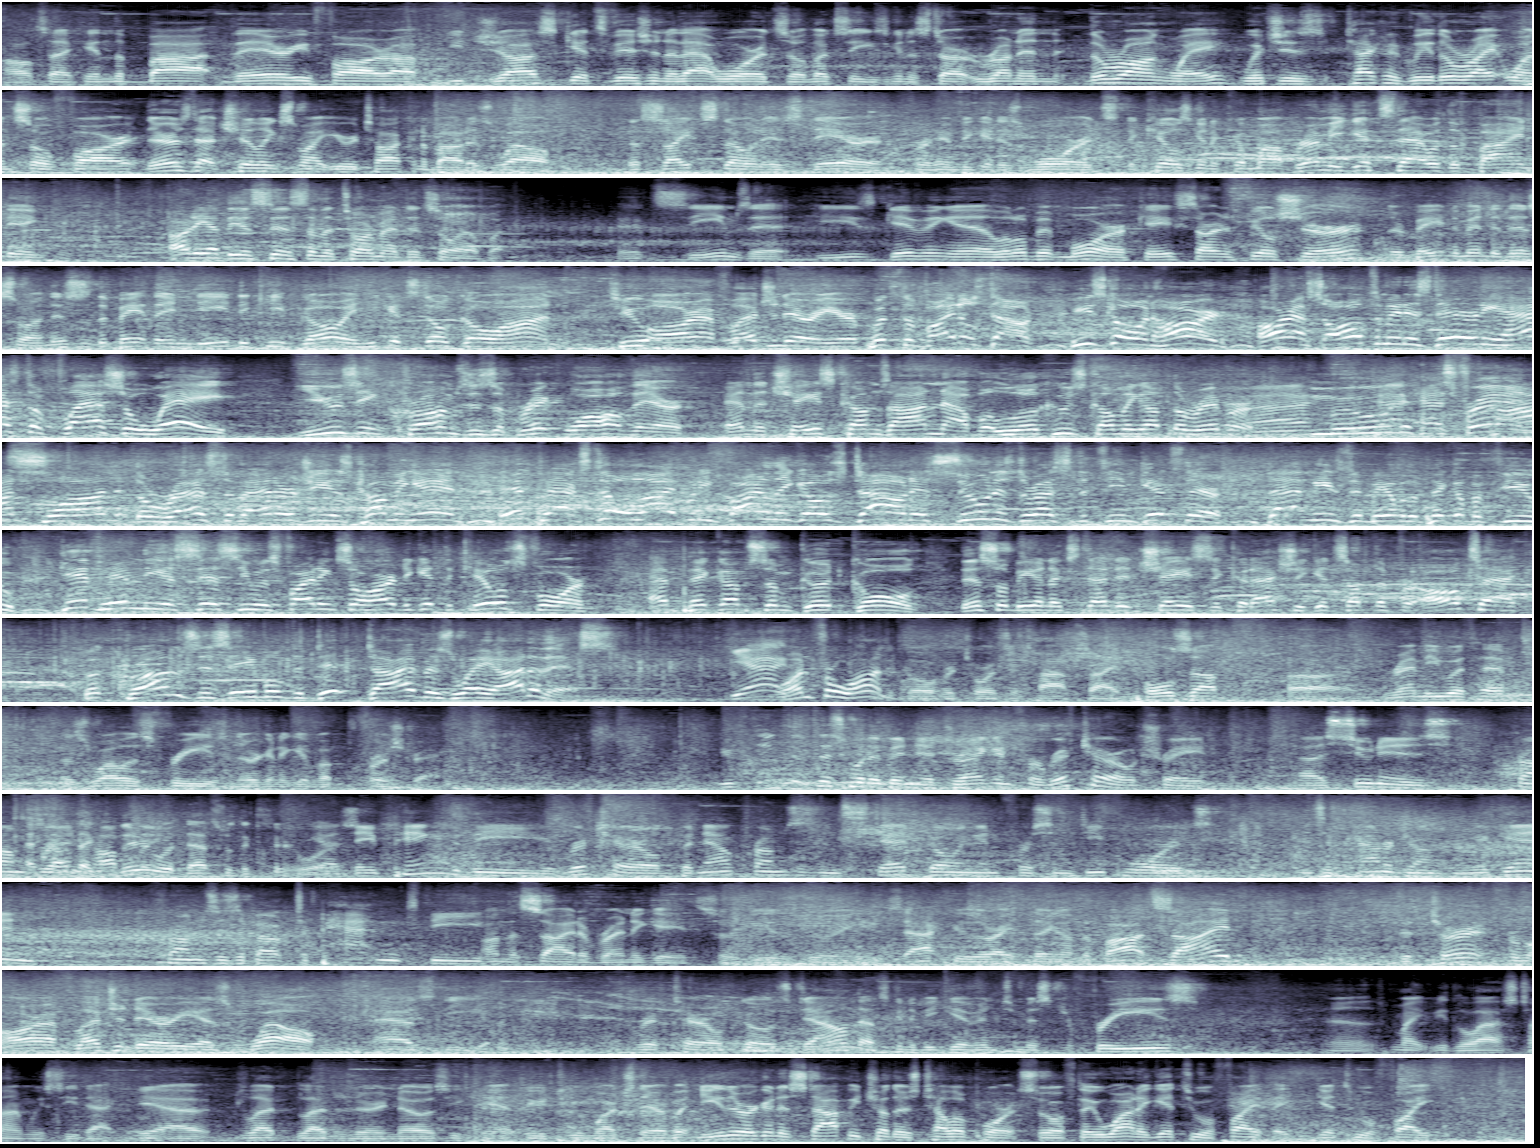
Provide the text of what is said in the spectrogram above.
Altec in the bot, very far up. He just gets vision of that ward, so it looks like he's gonna start running the wrong way, which is technically the right one so far. There's that chilling smite you were talking about as well. The sight stone is there for him to get his wards. The kill's gonna come up. Remy gets that with the binding. Already had the assist on the tormented soil, but it seems it. He's giving it a little bit more. Okay, starting to feel sure. They're baiting him into this one. This is the bait they need to keep going. He could still go on to RF Legendary here. Puts the vitals down. He's going hard. RF's ultimate is there, and he has to flash away. Using Crumbzz as a brick wall there, and the chase comes on now. But look who's coming up the river. Uh, Moon Impact has friends. Quan, the rest of Energy is coming in. Impact still alive, but he finally goes down as soon as the rest of the team gets there. That means to be able to pick up a few, give him the assist he was fighting so hard to get the kills for, and pick up some good gold. This will be an extended chase. It could actually get something for Altec, but Crumbzz is able to dive his way out of this. Yeah, One for one. Go over towards the top side. Pulls up uh, Remy with him, as well as Freeze, and they're going to give up the first dragon. you think that this would have been a Dragon for Rift Herald trade uh, as soon as Crumbzz ran that top clear, lane. that's what the clear Yeah, was. they pinged the Rift Herald, but now Crumbzz is instead going in for some deep wards and some counter junking. Again, Crumbzz is about to patent the on the side of Renegade, so he is doing exactly the right thing on the bot side. Deterrent from RF Legendary as well as the Rift Herald goes down. That's going to be given to Mr. Freeze. Uh, it might be the last time we see that. Yeah, Le- Legendary knows he can't do too much there, but neither are going to stop each other's teleport, so if they want to get to a fight, they can get to a fight.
